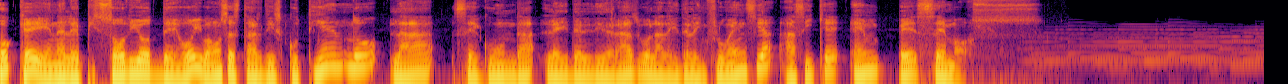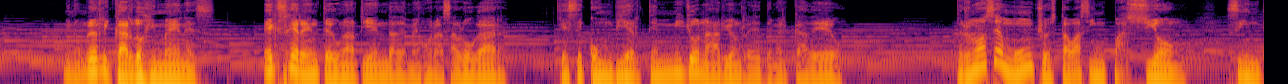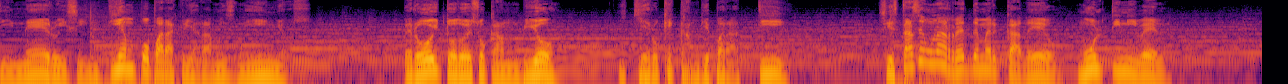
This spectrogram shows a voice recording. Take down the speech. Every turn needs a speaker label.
Speaker 1: Ok, en el episodio de hoy vamos a estar discutiendo la segunda ley del liderazgo, la ley de la influencia, así que empecemos. Mi nombre es Ricardo Jiménez, ex gerente de una tienda de mejoras al hogar que se convierte en millonario en redes de mercadeo. Pero no hace mucho estaba sin pasión, sin dinero y sin tiempo para criar a mis niños. Pero hoy todo eso cambió y quiero que cambie para ti. Si estás en una red de mercadeo multinivel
